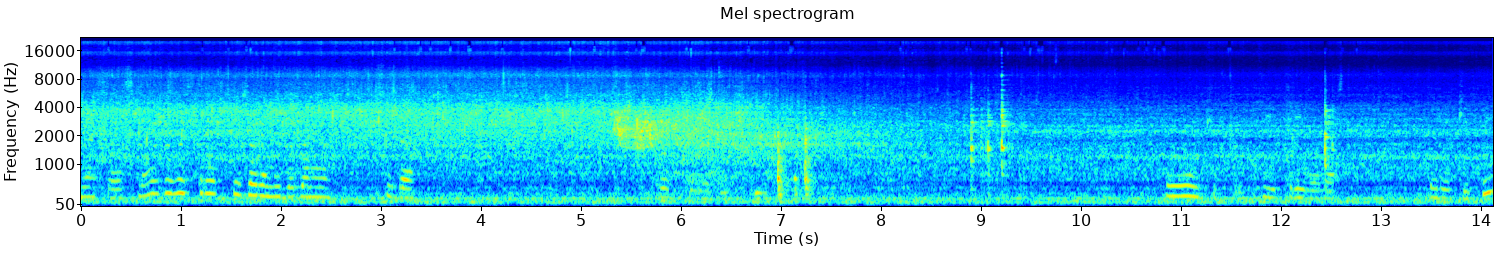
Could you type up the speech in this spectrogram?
м'ясо осмажилось трошки, зараз ми додамо сюди трошки водички. Вітрі вона перекипить.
